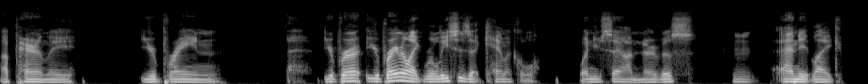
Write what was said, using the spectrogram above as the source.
apparently your brain your brain your brain like releases a chemical when you say I'm nervous. Mm. And it like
